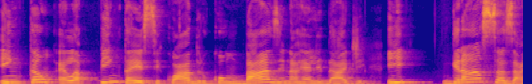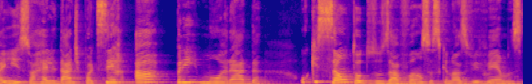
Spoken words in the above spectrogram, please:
Então ela pinta esse quadro com base na realidade e graças a isso a realidade pode ser aprimorada. O que são todos os avanços que nós vivemos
